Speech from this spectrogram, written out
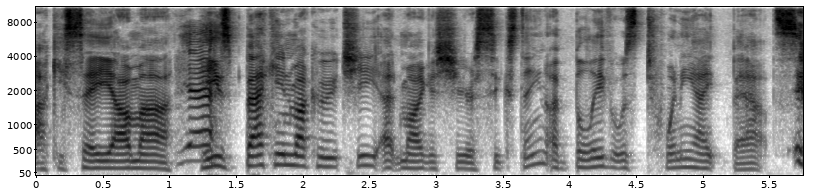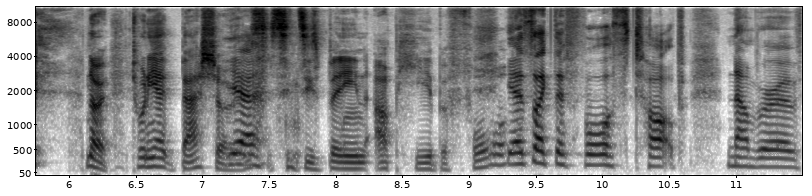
Akiseyama. Yeah. He's back in Makuuchi at Maegashira 16. I believe it was 28 bouts. no, 28 bashos Yeah. since he's been up here before. Yeah, it's like the fourth top number of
